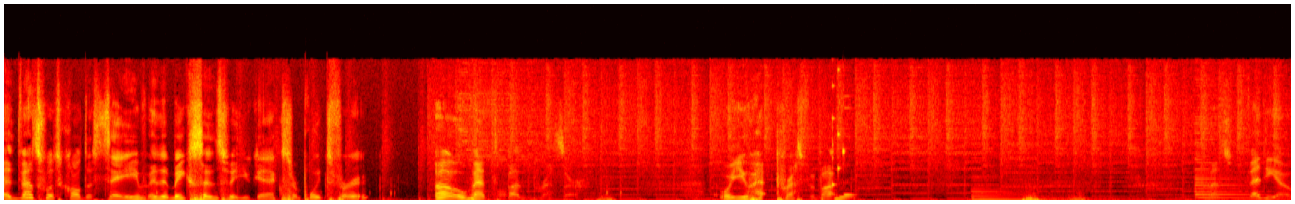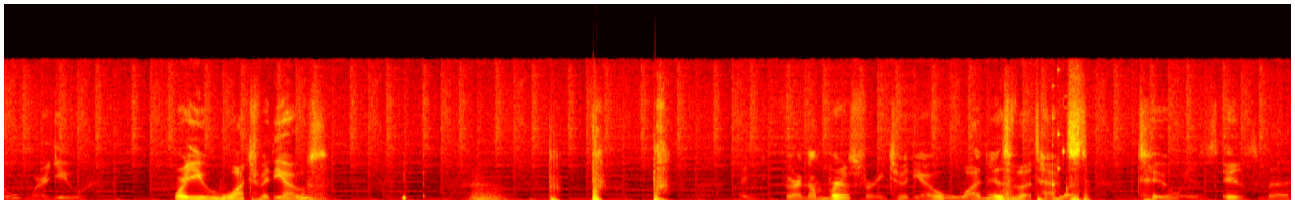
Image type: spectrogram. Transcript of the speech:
And that's what's called a save, and it makes sense that you get extra points for it. Oh, that's button presser. Where you press the button. And that's video, where you where you watch videos. There are numbers for each video. One is the text, two is is the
